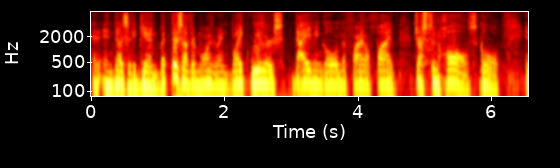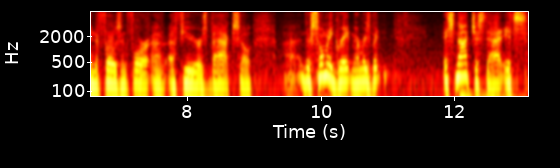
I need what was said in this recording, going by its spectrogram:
and, and does it again. But there's other moments. I mean, Blake Wheeler's diving goal in the final five, Justin Holl's goal in the Frozen Four a, a few years back. So uh, there's so many great memories. But it's not just that. It's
